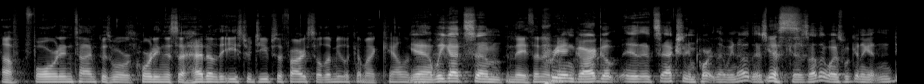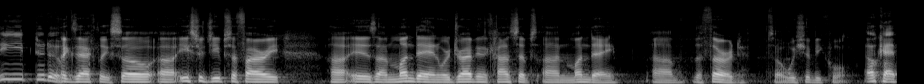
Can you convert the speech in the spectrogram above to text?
uh, forward in time because we're recording this ahead of the Easter Jeep Safari. So let me look at my calendar. Yeah, we got some Nathan and- pre-embargo. It's actually important that we know this Yes. because otherwise we're going to get in deep doo doo. Exactly. So uh, Easter Jeep Safari uh, is on Monday, and we're driving the concepts on Monday, um, the third. So we should be cool. Okay,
